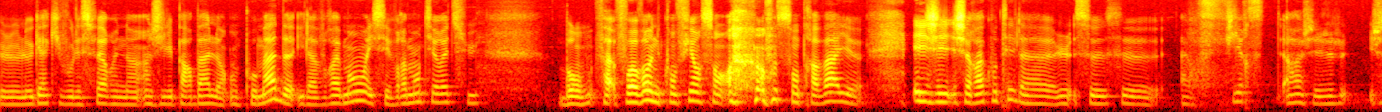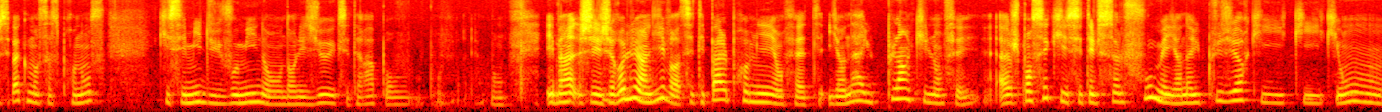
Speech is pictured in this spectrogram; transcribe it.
Le, gars qui voulait se faire une, un gilet pare-balles en pommade, il a vraiment, il s'est vraiment tiré dessus. Bon, il faut avoir une confiance en, son travail. Et j'ai raconté ce, alors Fierce, ah, je ne sais pas comment ça se prononce, qui s'est mis du vomi dans, les yeux, etc. Pour, bon. Et eh ben, j'ai relu un livre. C'était pas le premier en fait. Il y en a eu plein qui l'ont fait. Euh, je pensais que c'était le seul fou, mais il y en a eu plusieurs qui, qui, qui ont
